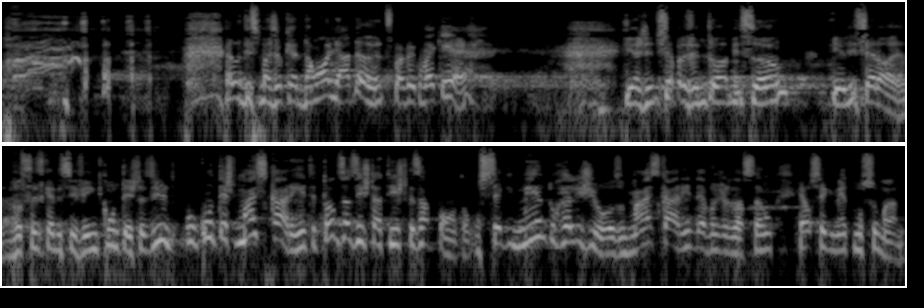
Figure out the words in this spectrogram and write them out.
ela disse, mas eu quero dar uma olhada antes para ver como é que é. E a gente se apresentou à missão, e eles disseram, olha, vocês querem se ver em contexto. O contexto mais carente, todas as estatísticas apontam, o segmento religioso mais carente da evangelização é o segmento muçulmano.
